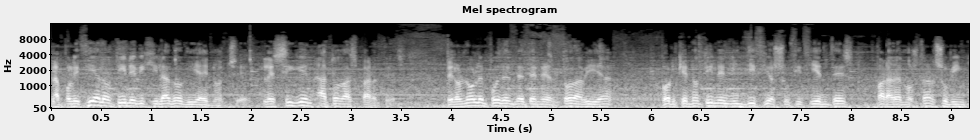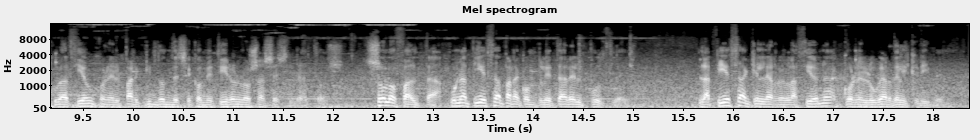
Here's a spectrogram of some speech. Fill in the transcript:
La policía lo tiene vigilado día y noche. Le siguen a todas partes, pero no le pueden detener todavía porque no tienen indicios suficientes para demostrar su vinculación con el parking donde se cometieron los asesinatos. Solo falta una pieza para completar el puzzle, la pieza que le relaciona con el lugar del crimen.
